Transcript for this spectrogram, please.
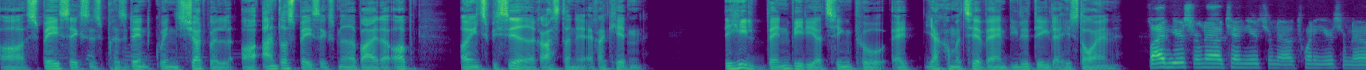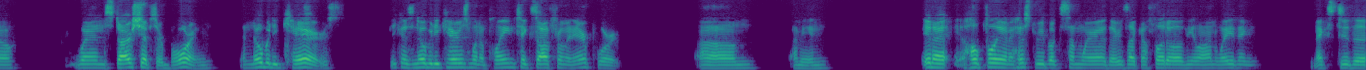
og SpaceX's præsident Gwynne Shotwell og andre SpaceX-medarbejdere op og inspicerede resterne af raketten. Det er helt vanvittigt at tænke på, at jeg kommer til at være en lille del af historien. five years from now 10 years from now 20 years from now when starships are boring and nobody cares because nobody cares when a plane takes off from an airport um, i mean in a hopefully in a history book somewhere there's like a photo of elon waving next to the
